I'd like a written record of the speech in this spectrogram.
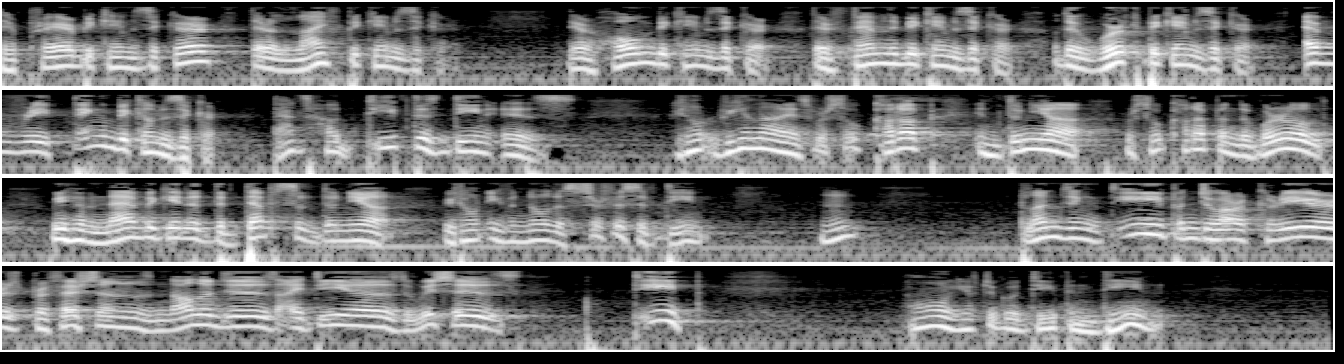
Their prayer became zikr. Their life became zikr. Their home became zikr. Their family became zikr. Their work became zikr. Everything becomes zikr. That's how deep this deen is. We don't realize we're so caught up in dunya. We're so caught up in the world. We have navigated the depths of dunya. We don't even know the surface of deen. Hmm? Plunging deep into our careers, professions, knowledges, ideas, wishes. Deep. Oh, you have to go deep in deen.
